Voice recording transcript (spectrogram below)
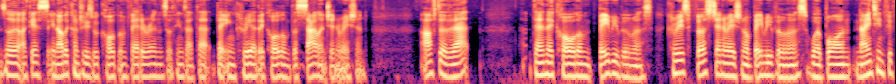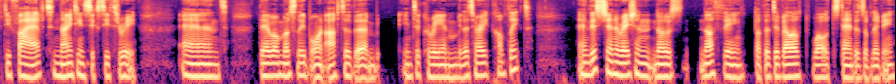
So I guess in other countries we call them veterans or things like that, but in Korea they call them the silent generation. After that, then they call them baby boomers. Korea's first generation of baby boomers were born 1955 to 1963, and they were mostly born after the inter-Korean military conflict. And this generation knows nothing but the developed world standards of living,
